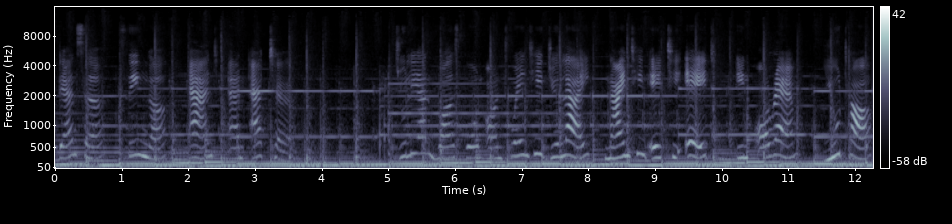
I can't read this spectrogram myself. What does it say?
dancer, singer, and an actor. Julianne was born on 20 July 1988 in Orem, Utah,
